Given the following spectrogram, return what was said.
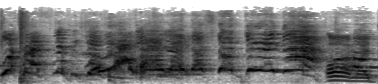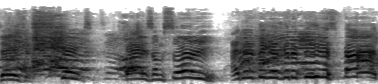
What did I flip again? Stop doing that! Oh my days, it stinks. Guys, I'm sorry. I didn't think it was gonna be this bad.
